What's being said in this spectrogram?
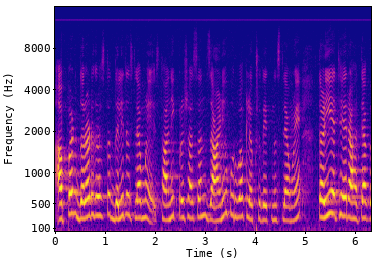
आपण दरडग्रस्त दलित असल्यामुळे स्थानिक प्रशासन जाणीवपूर्वक लक्ष देत नसल्यामुळे तळी येथे राहत्या क-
